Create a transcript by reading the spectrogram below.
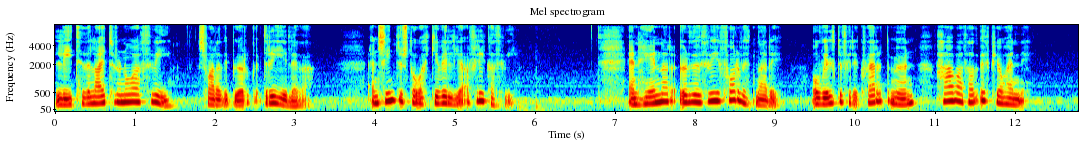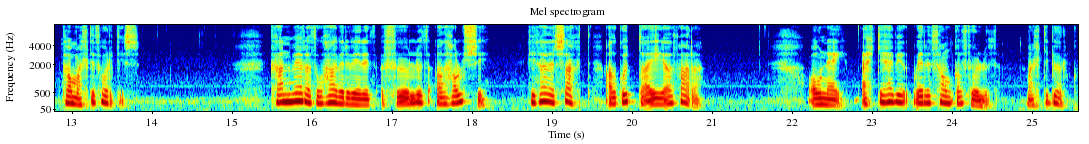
Lítið lætur nú af því, svaraði Björg dríilega, en síndust þó ekki vilja að flíka því en hinnar urðu því forvitnari og vildu fyrir hvert mun hafa það upp hjá henni. Þá mælti Þordís. Kann vera þú hafið verið föluð að hálsi því það er sagt að gutta eigi að fara. Ó nei, ekki hef ég verið þangað föluð, mælti Björg.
